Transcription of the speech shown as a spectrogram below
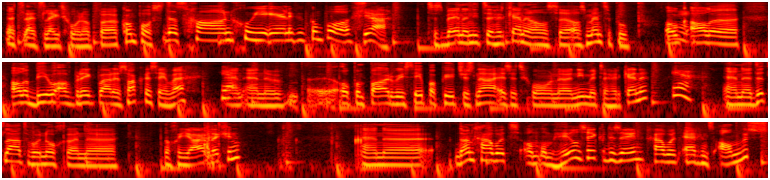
Het, het lijkt gewoon op eh, compost. dat is gewoon goede eerlijke compost. Ja, het is bijna niet te herkennen als, eh, als mensenpoep. Ook Nee. alle, alle bio-afbreekbare zakken zijn weg. Ja. En, en eh, op een paar wc-papiertjes na is het gewoon niet meer te herkennen. Ja. En dit laten we nog een, nog een jaar liggen. En dan gaan we het, om, om heel zeker te zijn, gaan we het ergens anders,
